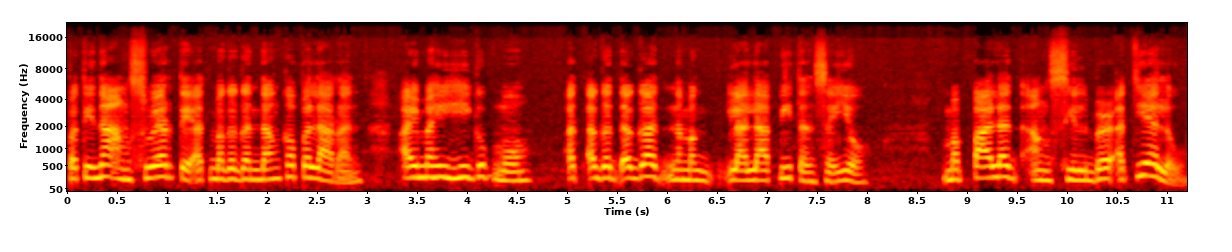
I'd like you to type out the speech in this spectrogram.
pati na ang swerte at magagandang kapalaran ay mahihigop mo at agad-agad na maglalapitan sa iyo. Mapalad ang silver at yellow.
